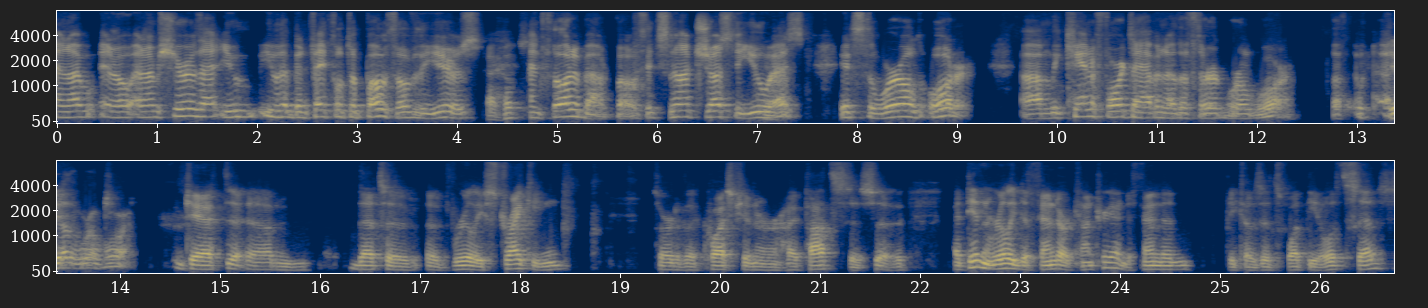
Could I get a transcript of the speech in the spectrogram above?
and I, you know, and I'm sure that you you have been faithful to both over the years so. and thought about both. It's not just the U.S. It's the world order. Um, we can't afford to have another third world war, another world war. Jack, um, that's a, a really striking sort of a question or hypothesis. Uh, I didn't really defend our country. I defended because it's what the oath says,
